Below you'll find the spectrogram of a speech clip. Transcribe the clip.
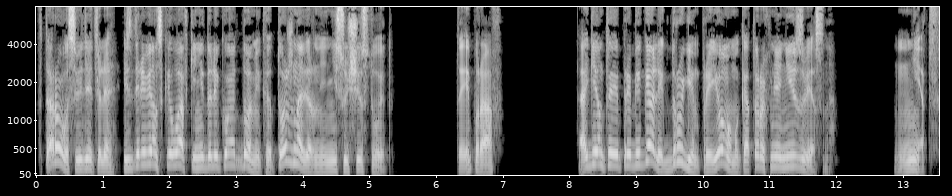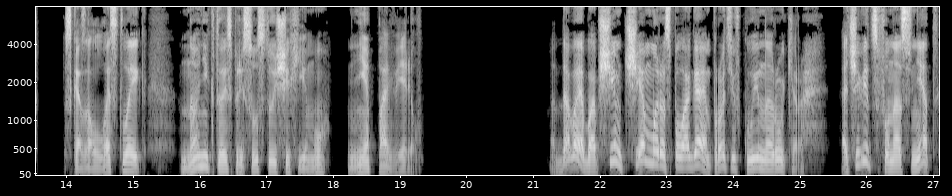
Второго свидетеля из деревенской лавки недалеко от домика тоже, наверное, не существует?» «Ты прав. Агенты прибегали к другим приемам, о которых мне неизвестно?» «Нет», — сказал Уэстлейк, но никто из присутствующих ему не поверил. Давай обобщим, чем мы располагаем против Куина Рукера. Очевидцев у нас нет,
